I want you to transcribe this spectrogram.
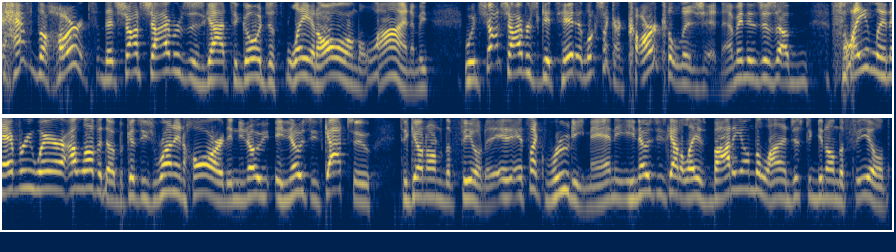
have the heart that Shaun Shivers has got to go and just lay it all on the line. I mean, when Shaun Shivers gets hit, it looks like a car collision. I mean, it's just um, flailing everywhere. I love it though because he's running hard and you know he knows he's got to to get onto the field. It, it's like Rudy, man. He knows he's got to lay his body on the line just to get on the field.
